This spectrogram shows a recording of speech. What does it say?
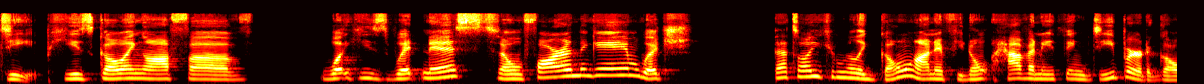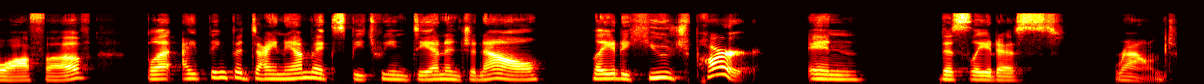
deep. He's going off of what he's witnessed so far in the game, which that's all you can really go on if you don't have anything deeper to go off of. But I think the dynamics between Dan and Janelle played a huge part in this latest round.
